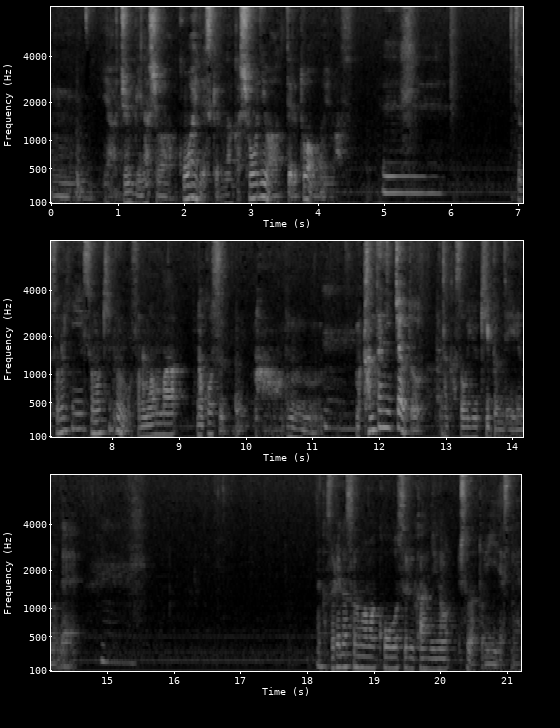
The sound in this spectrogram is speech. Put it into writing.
うん。いや準備なしは怖いですけどなんか性には合ってるとは思います。へえ一応その日その気分をそのまんま残す。まあうん、うん。まあ、簡単に言っちゃうとなんかそういう気分でいるので。うん。なんかそれがそのままこうする感じの人だといいですね。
